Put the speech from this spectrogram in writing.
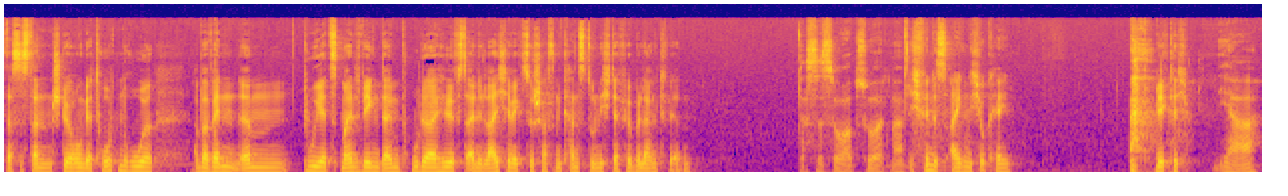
Das ist dann Störung der Totenruhe. Aber wenn ähm, du jetzt meinetwegen deinem Bruder hilfst, eine Leiche wegzuschaffen, kannst du nicht dafür belangt werden. Das ist so absurd, ne? Ich finde es eigentlich okay. Wirklich. ja,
